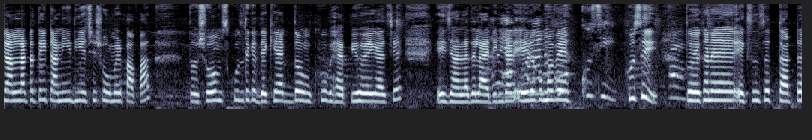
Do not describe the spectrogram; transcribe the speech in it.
জানলাটাতেই টানিয়ে দিয়েছে সোমের পাপা। তো সোম স্কুল থেকে দেখে একদম খুব হ্যাপি হয়ে গেছে। এই জানলাতে লাইটিংটার এইরকমভাবে খুশি। খুশি? তো এখানে এক্সেন্সের তারটা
